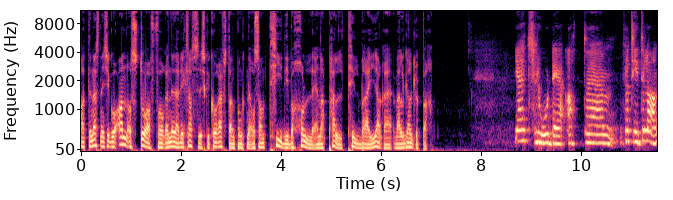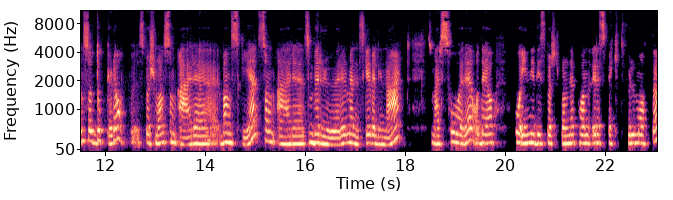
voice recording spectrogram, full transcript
at det nesten ikke går an å stå for en del av de klassiske KrF-standpunktene og samtidig beholde en appell til bredere velgergrupper? Jeg tror det at fra tid til annen så dukker det opp spørsmål som er vanskelige, som, er, som, berører mennesker veldig nært, som er såre. Og det å gå inn i de spørsmålene på en respektfull måte.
